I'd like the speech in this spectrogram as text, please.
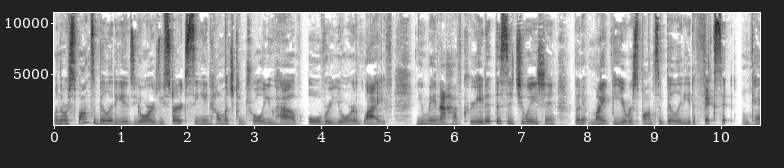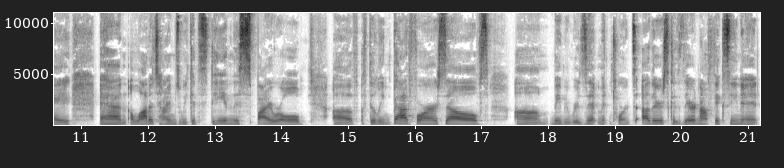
When the responsibility is yours, you start seeing how much control you have over your life. You may not have created the situation, but it might be your responsibility to fix it. Okay. And a lot of times we could stay in this spiral of feeling bad for ourselves, um, maybe resentment towards others because they're not fixing it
